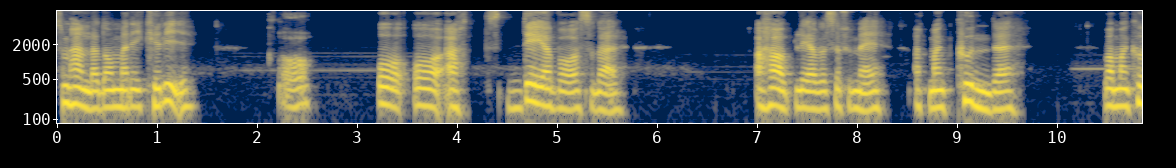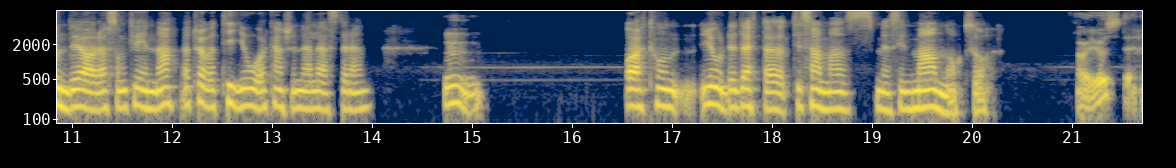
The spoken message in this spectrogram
som handlade om Marie Curie. Ja. Och, och att det var sådär aha-upplevelse för mig. Att man kunde, vad man kunde göra som kvinna. Jag tror jag var tio år kanske när jag läste den. Mm. Och att hon gjorde detta tillsammans med sin man också. Ja, just det.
